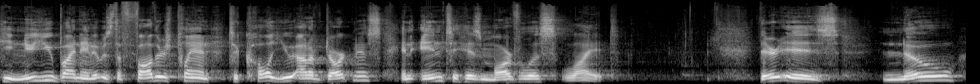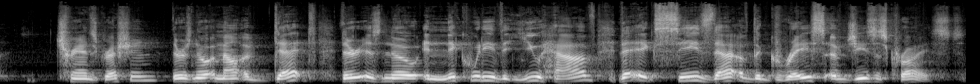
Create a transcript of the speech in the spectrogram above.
He knew you by name. It was the Father's plan to call you out of darkness and into His marvelous light. There is no transgression. There is no amount of debt. There is no iniquity that you have that exceeds that of the grace of Jesus Christ.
